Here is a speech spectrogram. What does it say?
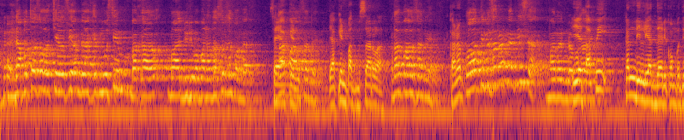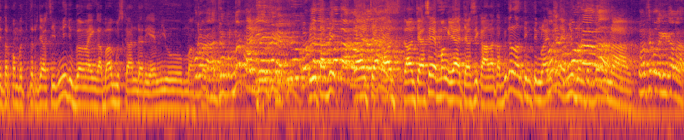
pendapat tuh soal Chelsea sampai akhir musim bakal melaju di papan atas terus apa enggak? Saya Kenapa yakin, alasannya? yakin empat besar lah. Kenapa alasannya? Karena- lawan tim besar kan nggak bisa kemarin berapa Iya kali. tapi kan dilihat dari kompetitor-kompetitor Chelsea ini juga nggak nggak bagus kan dari MU. kurang aja menang lawan Tadi Chelsea. Iya tapi lawan lawan, Chelsea. lawan, lawan Chelsea emang ya Chelsea kalah tapi kan lawan tim-tim lain Lawan kan MU belum tentu menang. Lawan siapa lagi kalah?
